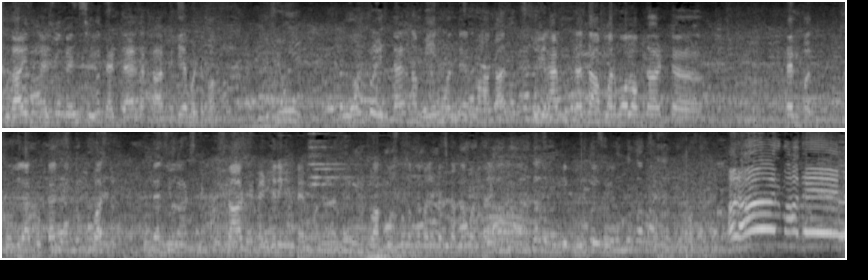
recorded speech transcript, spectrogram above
So guys, as you that there is a Kartikeya Mandapam. If you want to enter the main mandir in Mahakal, so you'll have to touch the upper wall of that uh, temple. So you'll have to touch first, then you'll start entering in temple. So आपको उसको सबसे पहले टच करना पड़ता है हर हर महादेव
